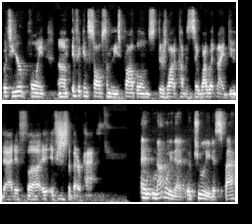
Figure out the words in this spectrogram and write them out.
But to your point um, if it can solve some of these problems there's a lot of companies that say why wouldn't i do that if uh, if it's just a better path and not only that, uh, truly the SPAC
